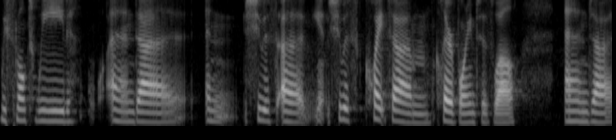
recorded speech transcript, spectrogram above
we smoked weed. And uh, and she was uh, you know, she was quite um, clairvoyant as well, and uh,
